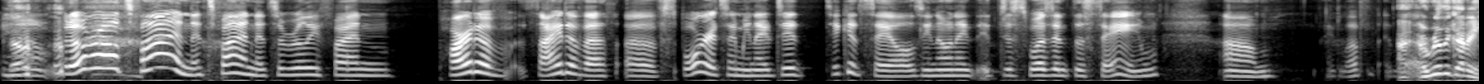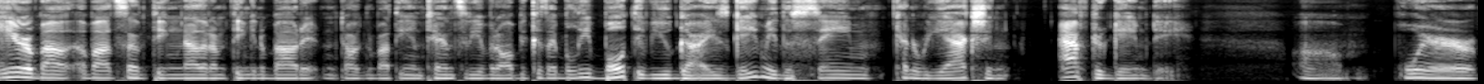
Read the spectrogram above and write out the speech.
Yeah, but overall, it's fun. It's fun. It's a really fun part of side of us of sports. I mean, I did ticket sales, you know, and it, it just wasn't the same. Um, I love. I I, love I really got to hear about about something now that I'm thinking about it and talking about the intensity of it all because I believe both of you guys gave me the same kind of reaction after game day, um, where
